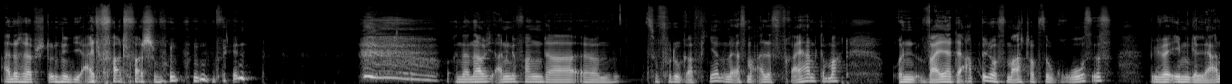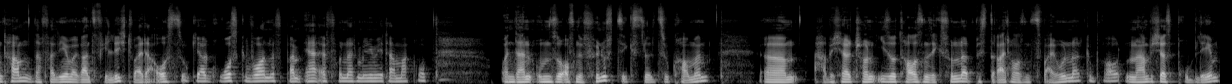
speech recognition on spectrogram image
anderthalb Stunden in die Einfahrt verschwunden bin. Und dann habe ich angefangen, da ähm, zu fotografieren und erstmal alles Freihand gemacht. Und weil ja der Abbildungsmaßstab so groß ist, wie wir eben gelernt haben, da verlieren wir ganz viel Licht, weil der Auszug ja groß geworden ist beim RF 100 mm Makro. Und dann, um so auf eine 50. zu kommen, ähm, habe ich halt schon ISO 1600 bis 3200 gebraucht. Und dann habe ich das Problem,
